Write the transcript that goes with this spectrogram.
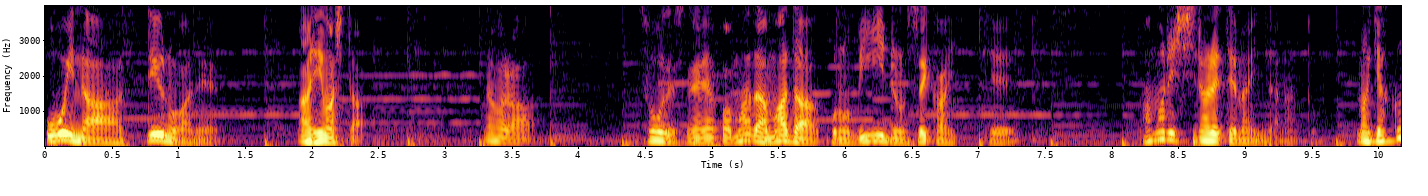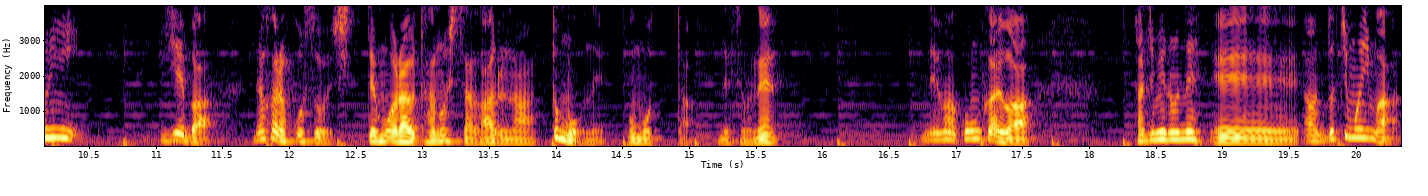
多いなっていうのがね、ありました。だから、そうですね。やっぱまだまだこのビールの世界ってあまり知られてないんだなと、まあ、逆に言えばだからこそ知ってもらう楽しさがあるなともね思ったんですよね。でまあ今回は初めのね、えー、あどっちも今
